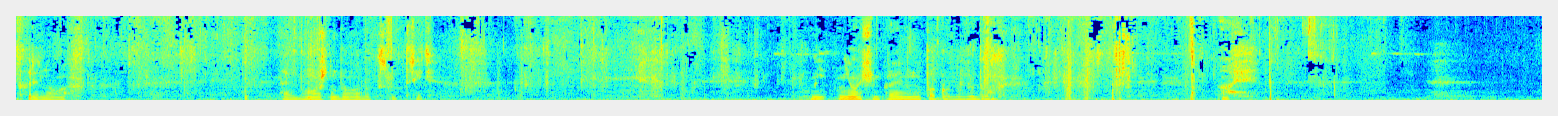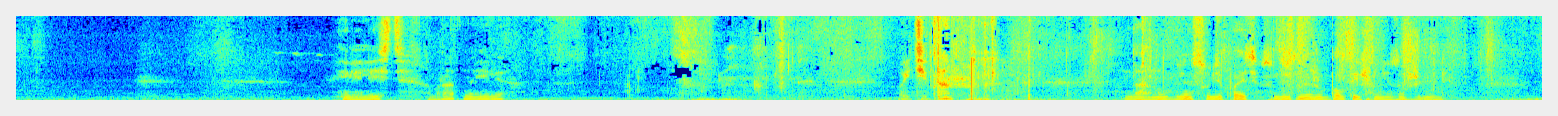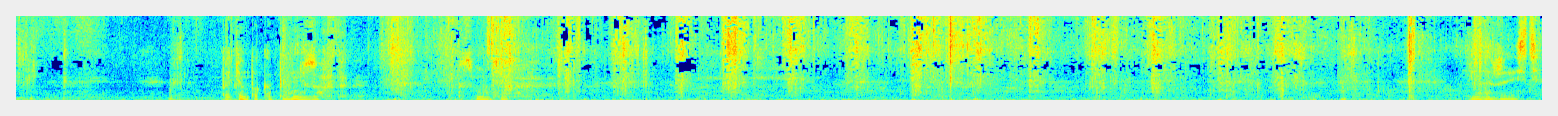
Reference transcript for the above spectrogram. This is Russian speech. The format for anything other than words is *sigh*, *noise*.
хреново. Так бы можно было бы посмотреть. Не, не очень правильную погоду выбрал. Ой. Или лезть обратно, или пойти там. Да, ну, блин, судя по этим, смотрите, даже болты еще не заживили. Пойдем пока по внизу. Посмотрим. Да, жесть.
